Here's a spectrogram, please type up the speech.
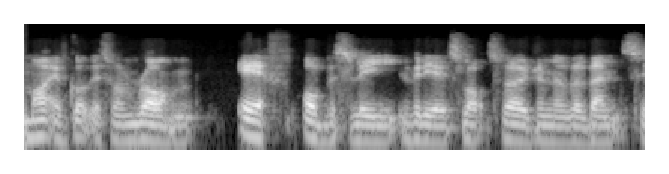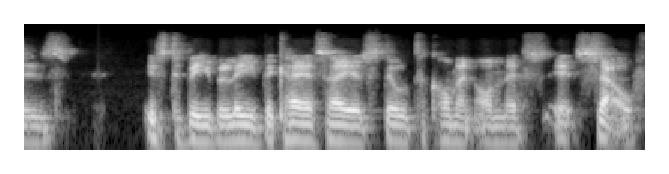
might have got this one wrong. If obviously video slots version of events is is to be believed, the KSA is still to comment on this itself.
